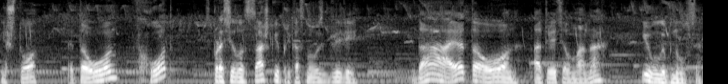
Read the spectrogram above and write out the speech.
«И что, это он? Вход?» — спросила Сашка и прикоснулась к двери. «Да, это он», — ответил монах и улыбнулся.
